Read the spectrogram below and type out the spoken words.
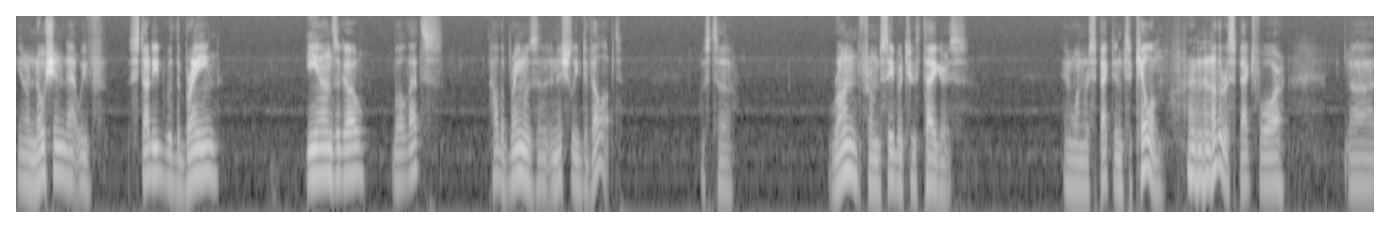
you know, notion that we've studied with the brain eons ago, well, that's how the brain was initially developed. Was to run from saber-toothed tigers in one respect and to kill them in another respect for uh,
